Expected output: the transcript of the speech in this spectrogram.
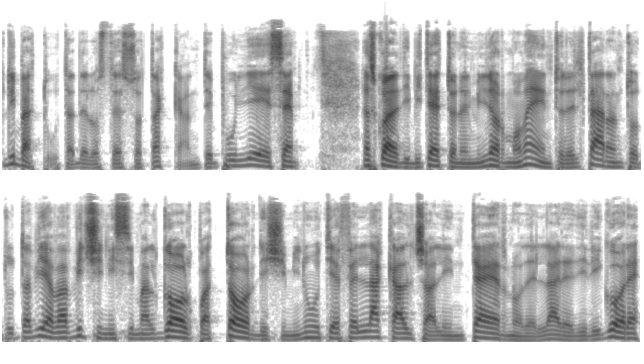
ribattuta dello stesso attaccante pugliese. La squadra di Bitetto nel miglior momento del Taranto tuttavia va vicinissima al gol, 14 minuti e Fellà calcia all'interno dell'area di rigore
